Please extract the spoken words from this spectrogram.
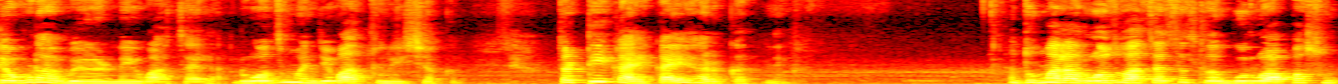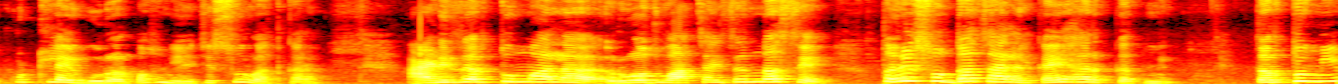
तेवढा वेळ नाही वाचायला. रोज म्हणजे वाचू नाही शकत. तर ठीक आहे काही हरकत नाही. तुम्हाला रोज वाचायचं असेल तर गुरुवारपासून कुठल्याही गुरुवारपासून याची सुरुवात करा. आणि जर तुम्हाला रोज वाचायचं नसेल तरी सुद्धा चालेल काही हरकत नाही. तर तुम्ही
